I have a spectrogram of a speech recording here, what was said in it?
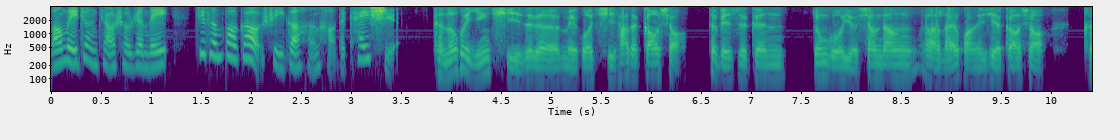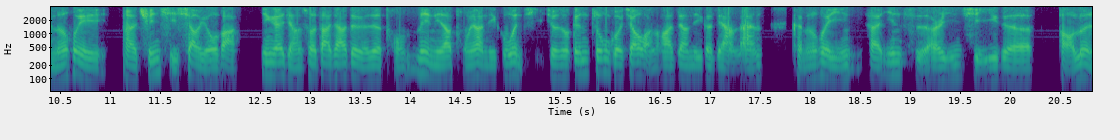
王维正教授认为，这份报告是一个很好的开始，可能会引起这个美国其他的高校，特别是跟中国有相当呃来往的一些高校，可能会呃群起效尤吧。应该讲说，大家都有这同面临到同样的一个问题，就是说跟中国交往的话，这样的一个两难可能会引呃因此而引起一个讨论，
